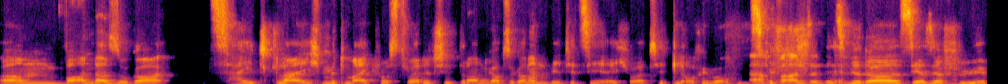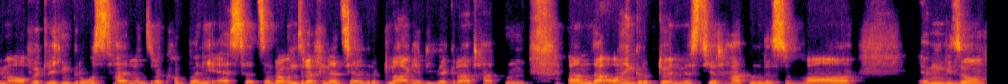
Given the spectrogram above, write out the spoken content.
ähm, waren da sogar zeitgleich mit MicroStrategy dran. Gab sogar noch einen BTC-Echo-Artikel auch über uns. Ach, Wahnsinn. Dass wir da sehr, sehr früh eben auch wirklich einen Großteil unserer Company-Assets oder unserer finanziellen Rücklage, die wir gerade hatten, ähm, da auch in Krypto investiert hatten. Das war irgendwie so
